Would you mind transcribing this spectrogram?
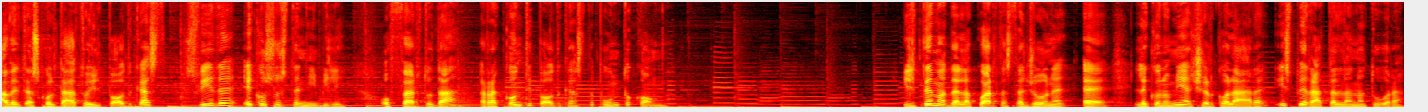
Avete ascoltato il podcast Sfide ecosostenibili, offerto da raccontipodcast.com. Il tema della quarta stagione è l'economia circolare ispirata alla natura.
